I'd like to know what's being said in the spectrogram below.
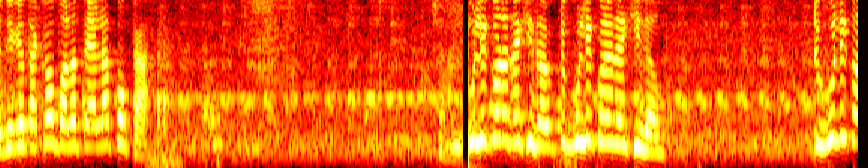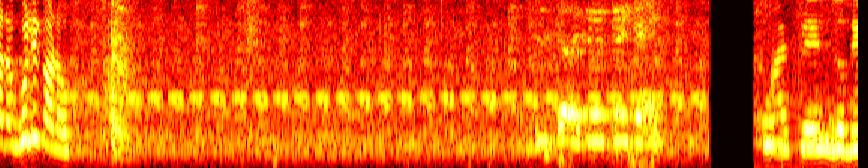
এদিকে তাকাও বলো তেলা পোকা গুলি করে দেখি দাও একটু গুলি করে দেখি দাও। একটু গুলি করো গুলি করো। তাই তাই আর ফ্রেন্ডস যদি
